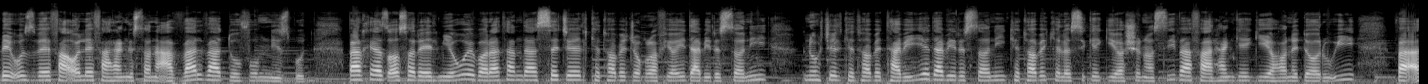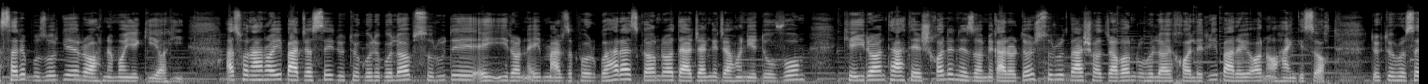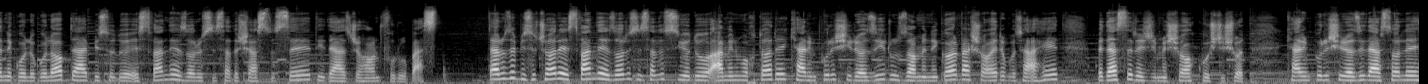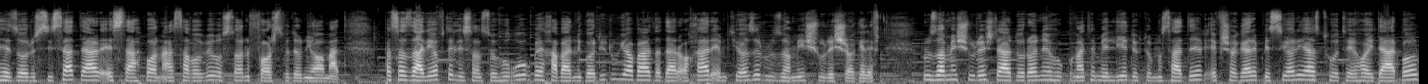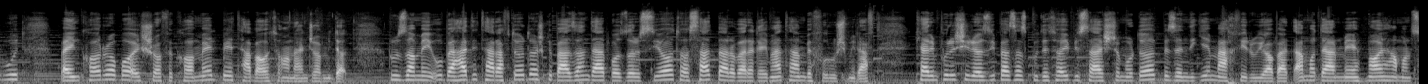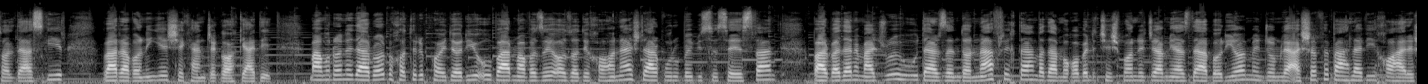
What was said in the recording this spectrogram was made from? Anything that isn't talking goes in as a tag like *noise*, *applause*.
به عضو فعال فرهنگستان اول و دوم نیز بود. برخی از آثار علمی او عبارتند از سه جلد کتاب جغرافیای دبیرستانی، نه جلد کتاب طبیعی دبیرستانی، کتاب کلاسیک گیاهشناسی و فرهنگ گیاهان دارویی و اثر بزرگ راهنمای گیاهی. از هنرهای برجسته دکتر گل گلاب سرود ای ایران ای مرز پرگوهر است که آن را در جنگ جهانی دوم که ایران تحت اشغال نظامی قرار داشت سرود و شادروان روح الله خالقی برای آن آهنگی ساخت. دکتر حسین گل گلاب در 22 اسفند 1363 دیده از جهان فرو بست. در روز 24 اسفند 1332 امیر مختار کریمپور شیرازی روزنامه‌نگار و شاعر متحد به دست رژیم شاه کشته شد. کریمپور شیرازی در سال 1300 در استحبان از استان فارس به دنیا آمد. پس از دریافت لیسانس حقوق به خبرنگاری روی آورد و در آخر امتیاز روزنامه شورش را گرفت. روزنامه شورش در دوران حکومت ملی دکتر مصدق افشاگر بسیاری از های دربار بود و این کار را با اشراف کامل به تبعات آن انجام می‌داد. روزنامه او به حدی طرفدار داشت که بعضا در بازار سیاه تا 100 برابر قیمت هم به فروش می‌رفت کریمپور شیرازی پس از کودتای 28 مرداد به زندگی مخفی روی آورد اما در مهر ماه همان سال دستگیر و روانه شکنجهگاه گردید ماموران دربار به خاطر پایداری او بر مواضع آزادی خواهانش در غروب 23 اسفند بر بدن مجروح او در زندان نفت ریختند و در مقابل چشمان جمعی از درباریان من جمله اشرف پهلوی خواهر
